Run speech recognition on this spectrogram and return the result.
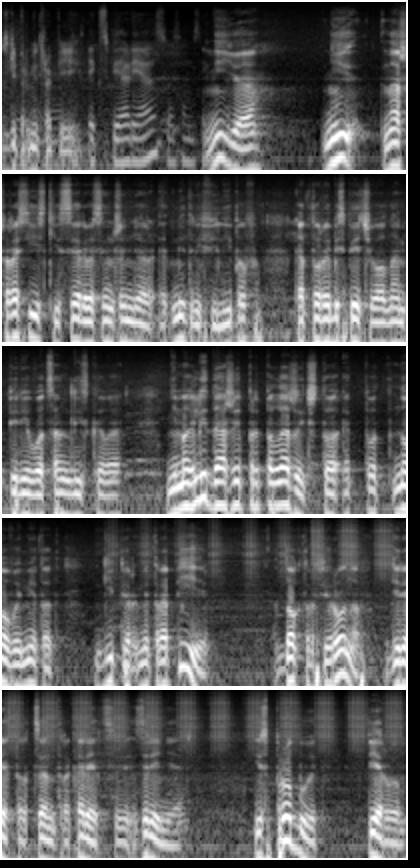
с гиперметропией. Ни я, ни наш российский сервис-инженер Дмитрий Филиппов, который обеспечивал нам перевод с английского, не могли даже предположить, что этот новый метод гиперметропии доктор Феронов, директор Центра коррекции зрения, испробует первым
